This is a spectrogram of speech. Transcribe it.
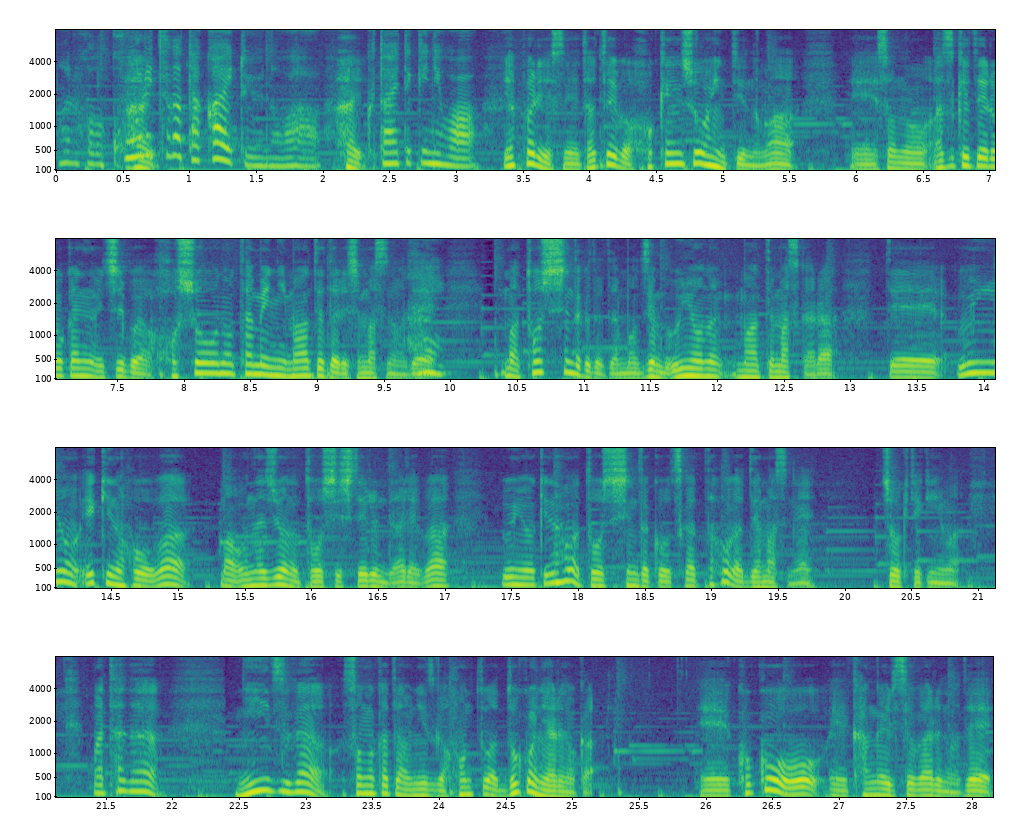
なるほど、効率が高いというのは、はい。具体的には、やっぱりですね例えば保険商品っていうのは、えーその預けているお金の一部は保証のために回ってたりしますので、はい。まあ、投資信託だったらもう全部運用の回ってますからで運用益の方は、まあ、同じような投資してるんであれば運用益の方は投資信託を使った方が出ますね。長期的には、まあ、ただニーズがその方のニーズが本当はどこにあるのか、えーここを、え考える必要があるので、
